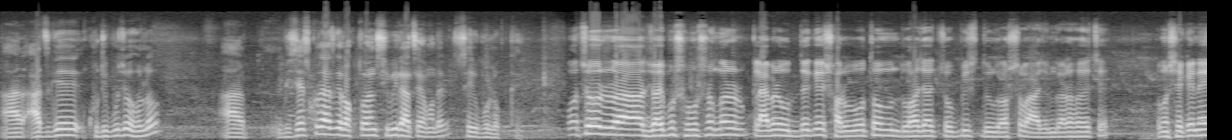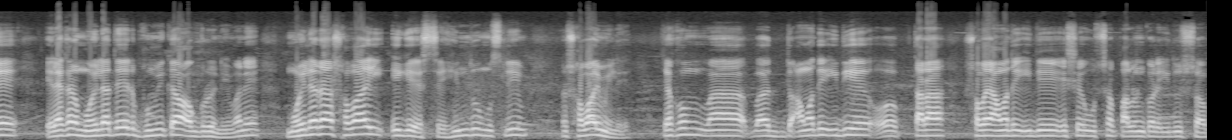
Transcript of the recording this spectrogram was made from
আর আজকে খুঁটি পুজো হলো। আর বিশেষ করে আজকে রক্তদান শিবির আছে আমাদের সেই উপলক্ষে। বছর জয়পুর সবুজ ক্লাবের উদ্যোগে সর্বপ্রথম দু হাজার চব্বিশ দুর্গা উৎসব আয়োজন করা হয়েছে এবং সেখানে এলাকার মহিলাদের ভূমিকা অগ্রণী। মানে মহিলারা সবাই এগিয়ে এসছে, হিন্দু, মুসলিম, সবাই মিলে। যখন আমাদের ঈদে তারা সবাই আমাদের ঈদে এসে উৎসব পালন করে, ঈদ উৎসব।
